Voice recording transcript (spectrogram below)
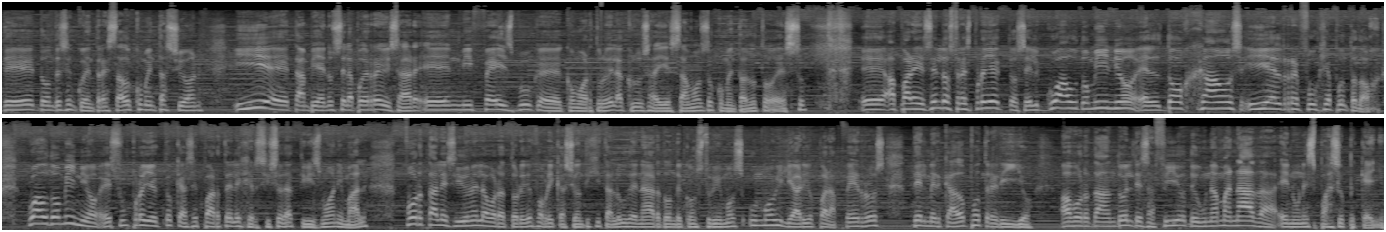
de donde se encuentra esta documentación y eh, también usted la puede revisar en mi Facebook eh, como Arturo de la Cruz. Ahí estamos documentando todo esto. Eh, aparecen los tres proyectos, el Guau Dominio, el Dog House y el Refugia.dog. Guau Dominio es un proyecto que hace parte del ejercicio de activismo animal fortalecido en el laboratorio de fabricación digital Udenar, donde construimos un mobiliario para perros del mercado potrerillo abordando el desafío de una manada en un espacio pequeño.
